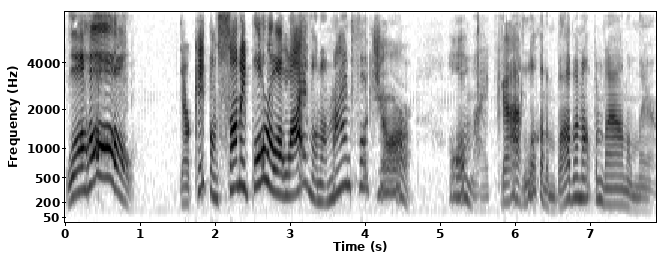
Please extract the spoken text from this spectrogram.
Whoa! -ho! They're keeping Sonny Bono alive in a nine-foot jar. Oh, my God, look at them bobbing up and down in there.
